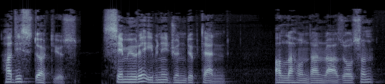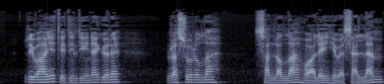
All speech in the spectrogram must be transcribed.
Hadis 400 Semüre İbni Cündüp'ten Allah ondan razı olsun rivayet edildiğine göre Rasulullah sallallahu aleyhi ve sellem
